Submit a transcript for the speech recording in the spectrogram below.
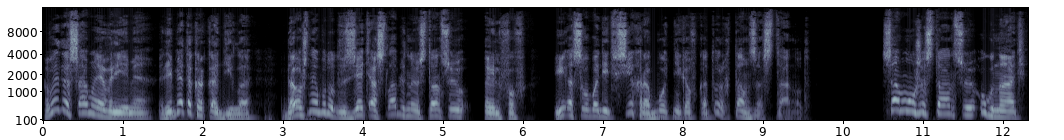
в это самое время ребята-крокодила должны будут взять ослабленную станцию эльфов и освободить всех работников, которых там застанут. Саму же станцию угнать,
